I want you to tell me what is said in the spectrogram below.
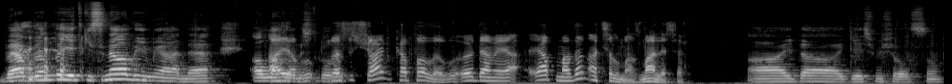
Veya buranın da yetkisini alayım yani. Allah Hayır bu, yanlışlık oldu. burası şu an kapalı. Bu ödeme ya- yapmadan açılmaz maalesef. Ayda geçmiş olsun.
